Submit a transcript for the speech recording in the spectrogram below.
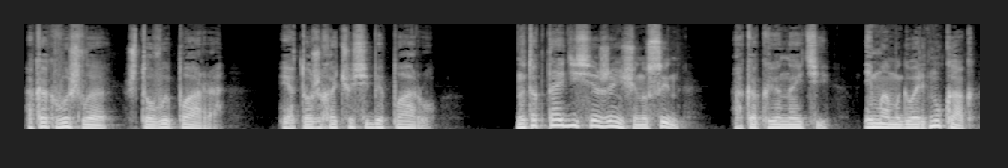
а как вышло, что вы пара? Я тоже хочу себе пару». «Ну так найди себе женщину, сын». «А как ее найти?» И мама говорит «Ну как?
